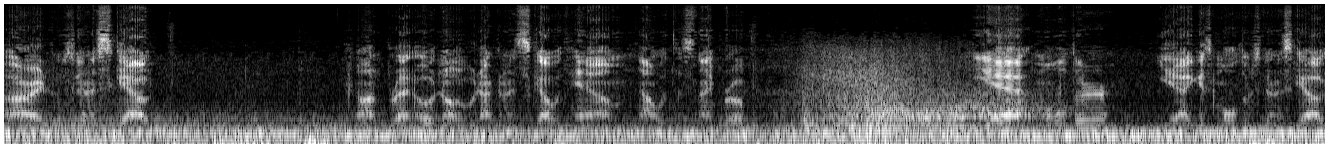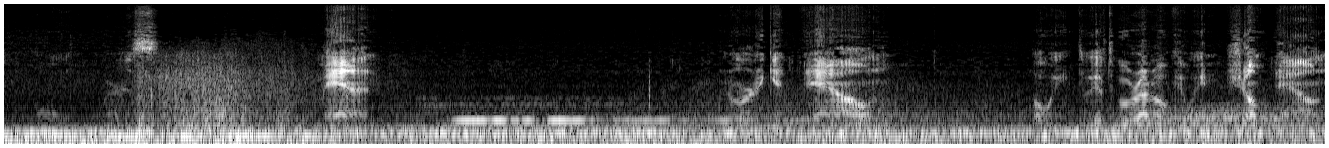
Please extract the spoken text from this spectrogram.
Alright, who's gonna scout? John Brett. Oh no, we're not gonna scout with him. Not with the sniper up. Yeah, Mulder? Yeah, I guess Mulder's gonna scout. Where is. Man. In order to get down. Oh, wait, do we have to go around? Okay, we can jump down.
